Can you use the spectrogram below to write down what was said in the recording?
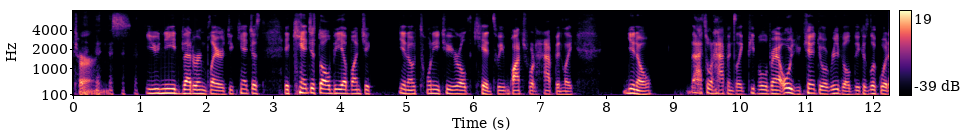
turns. you need veteran players. You can't just it can't just all be a bunch of you know 22 year old kids. We watch what happened like you know that's what happens. Like people bring out, oh, you can't do a rebuild because look what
